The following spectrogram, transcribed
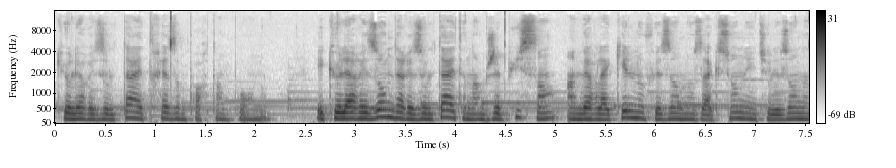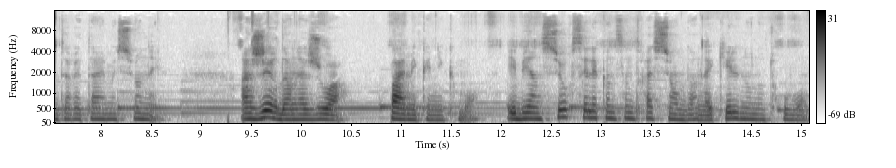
que le résultat est très important pour nous et que la raison des résultats est un objet puissant envers lequel nous faisons nos actions et utilisons notre état émotionnel. Agir dans la joie, pas mécaniquement. Et bien sûr, c'est la concentration dans laquelle nous nous trouvons.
